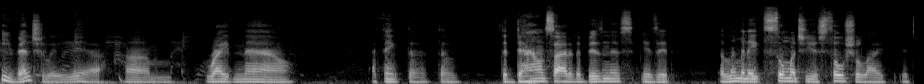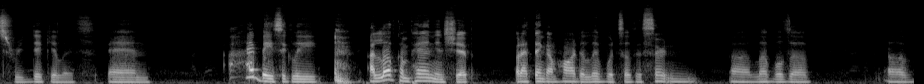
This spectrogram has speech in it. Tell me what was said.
Eventually, yeah. Um, right now, I think the, the the downside of the business is it eliminates so much of your social life. It's ridiculous, and I basically, I love companionship, but I think I'm hard to live with. So there's certain uh, levels of of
